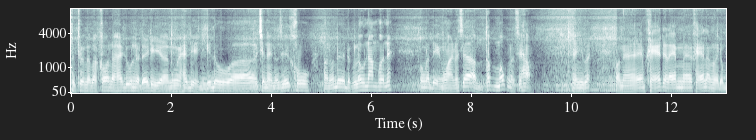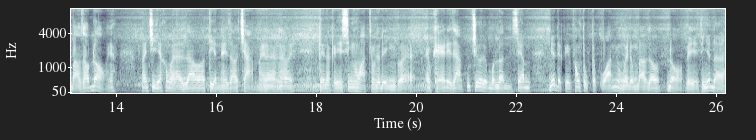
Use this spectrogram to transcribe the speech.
thường thường là bà con là hay đun ở đây thì à, mọi người hay để những cái đồ à, ở trên này nó dễ khô và nó được lâu năm hơn đấy. Không là để ngoài nó sẽ ẩm thấp mốc nó sẽ hỏng. Đây như vậy. Còn à, em khé thì là em à, khé là người đồng bào dao đỏ nhá Vâng, anh chị nhé không phải là giao tiền hay giao chảm hay là dao ấy. Nên là cái sinh hoạt trong gia đình của em khé để Giang cũng chưa được một lần xem, biết được cái phong tục tập quán của người đồng bào dao đỏ về. Thứ nhất là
